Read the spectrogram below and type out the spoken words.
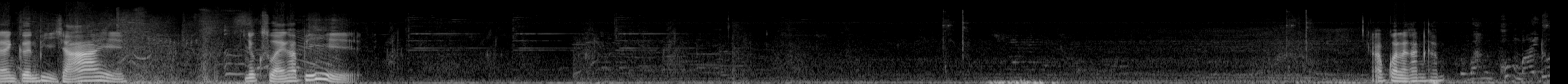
แรงเกินพี่ชาย ยกสวยครับพี่ ครับก่อนละกันครับระวังพุ่มไม้ด้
